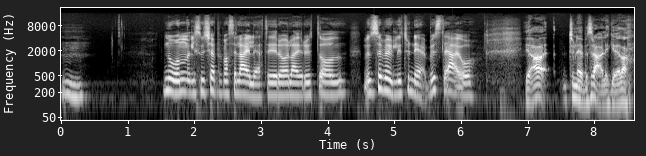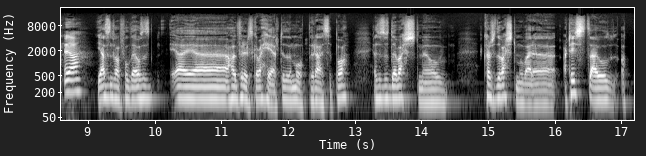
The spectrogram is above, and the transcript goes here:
Mm. Noen liksom kjøper masse leiligheter og leier ut, og, men selvfølgelig turnébuss, det er jo Ja, turnébusser er litt gøy, da. Ja. Jeg syns i hvert fall det. Også, jeg jeg har forelska meg helt i den måten å reise på. Jeg synes det verste med å Kanskje det verste med å være artist er jo at eh,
